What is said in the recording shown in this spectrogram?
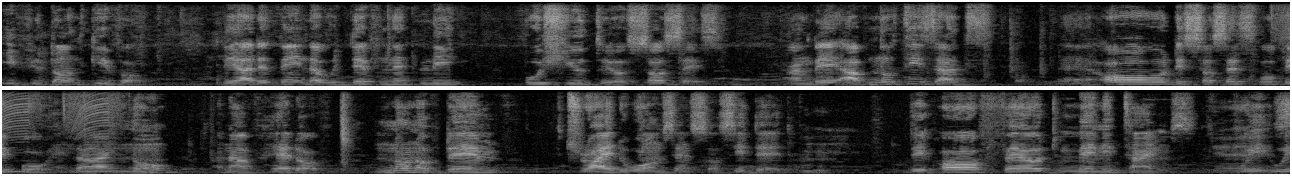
if you don't give up they are the thing that will definitely push you to your success and uh, i've noticed that uh, all the successful people that i know and i've heard of none of them tried once and succeeded Mhm. they all failed many times we, we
